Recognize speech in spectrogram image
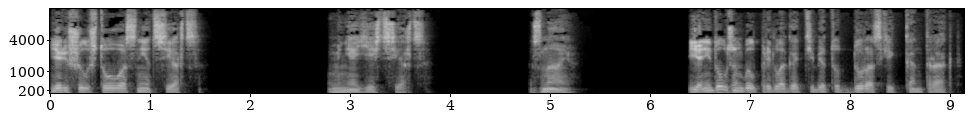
Я решил, что у вас нет сердца. У меня есть сердце. Знаю. Я не должен был предлагать тебе тот дурацкий контракт.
